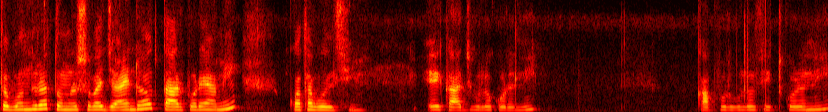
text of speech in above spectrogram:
তো বন্ধুরা, তোমরা সবাই জয়েন্ট হও, তারপরে আমি কথা বলছি। এই কাজগুলো করে নিই কাপড়গুলো ফিট করে নিই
